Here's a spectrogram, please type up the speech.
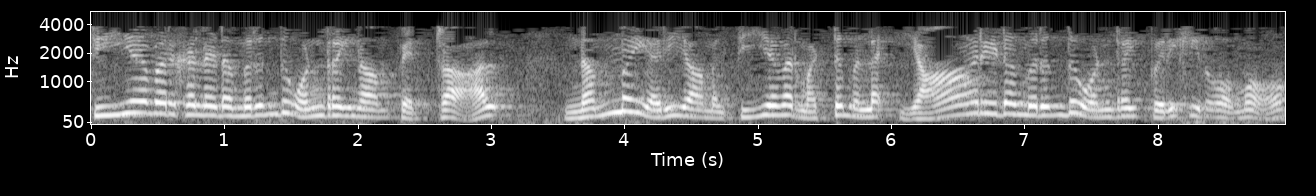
தீயவர்களிடமிருந்து ஒன்றை நாம் பெற்றால் நம்மை அறியாமல் தீயவர் மட்டுமல்ல யாரிடமிருந்து ஒன்றை பெறுகிறோமோ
